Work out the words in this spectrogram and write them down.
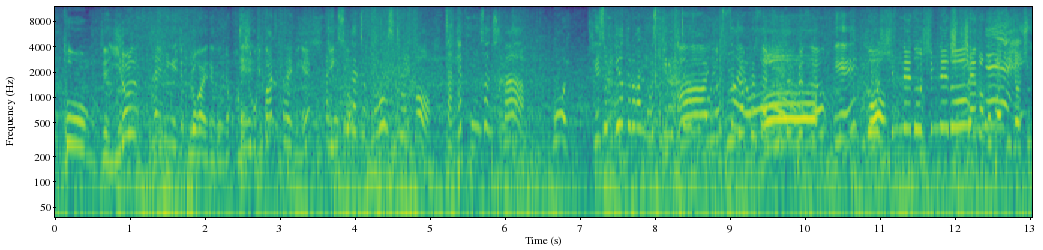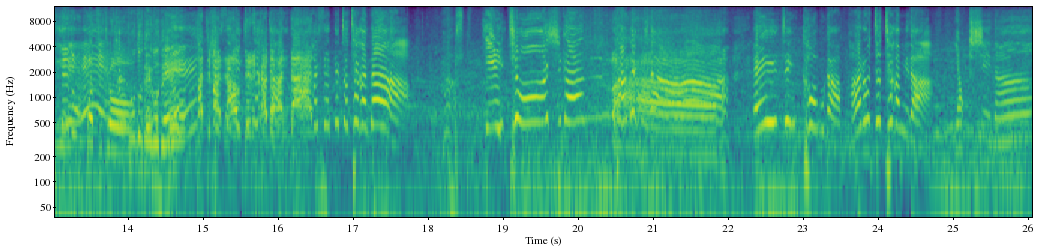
보통 이제 이런 타이밍에 이제 들어가야 되거든요. 광시곡이 빠진 타이밍에. 아니 순간적으로 스트라이커 자 태풍 선수가 뭐 계속 뛰어 들어가는 모습들이 아좀 이거 둘 보였어요. 잡혔어요. 어. 둘 잡혔어요. 예. 이거 어. 심내도 심내도. 심내도 못 버티죠 심내도 못 예. 버티죠 저도 되거든요. 네. 하지만 라운드를. 가져간다 8세트 쫓아간다 1초 시간 받습니다 에이징 커브가 바로 쫓아갑니다 역시나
